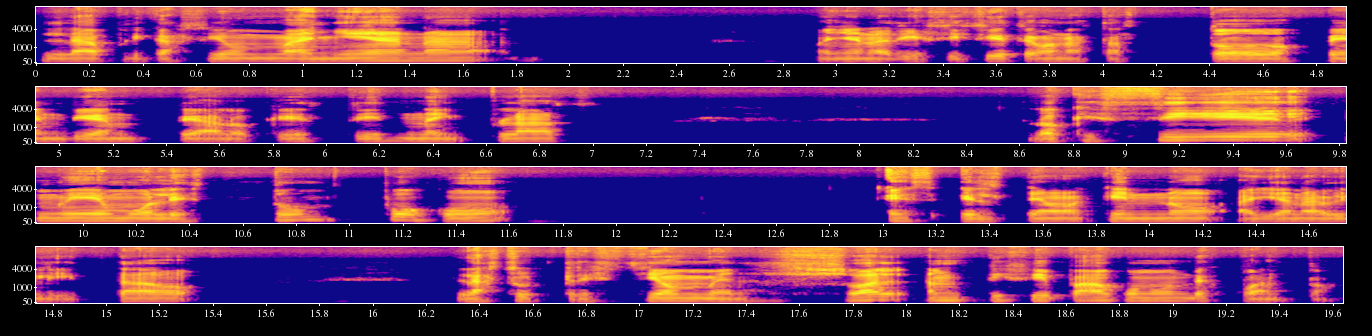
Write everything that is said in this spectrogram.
la aplicación mañana. Mañana 17 van a estar todos pendientes a lo que es Disney Plus. Lo que sí me molestó un poco es el tema que no hayan habilitado la suscripción mensual anticipada con un descuento.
